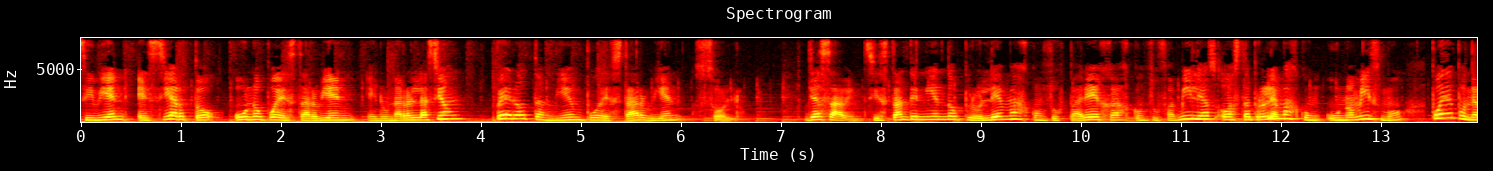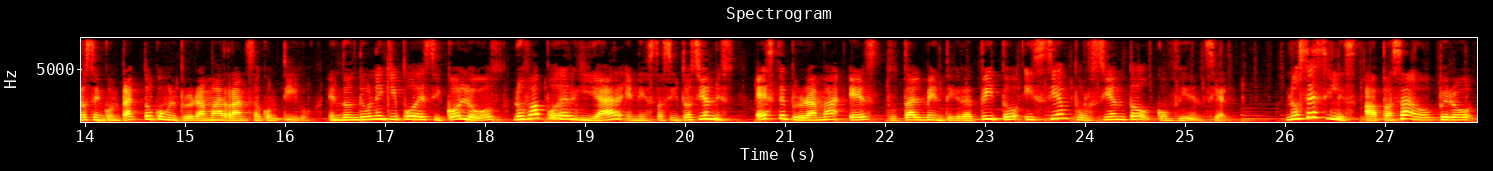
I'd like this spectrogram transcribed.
si bien es cierto, uno puede estar bien en una relación, pero también puede estar bien solo. Ya saben, si están teniendo problemas con sus parejas, con sus familias o hasta problemas con uno mismo, pueden ponerse en contacto con el programa Ranza Contigo, en donde un equipo de psicólogos nos va a poder guiar en estas situaciones. Este programa es totalmente gratuito y 100% confidencial. No sé si les ha pasado, pero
